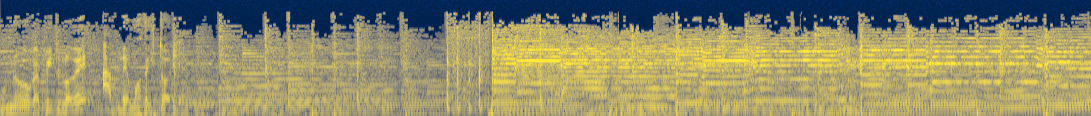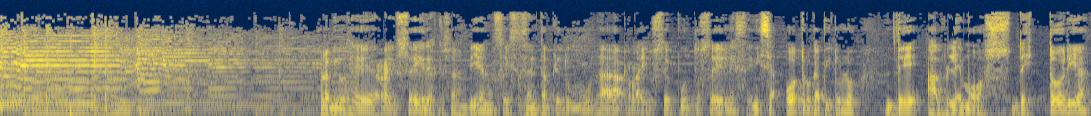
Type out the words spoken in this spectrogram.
un nuevo capítulo de Hablemos de Historia. Hola amigos de Radio C y de que suenan bien, 660 amplitud modulada radioc.cl. Se inicia otro capítulo de Hablemos de Historia.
